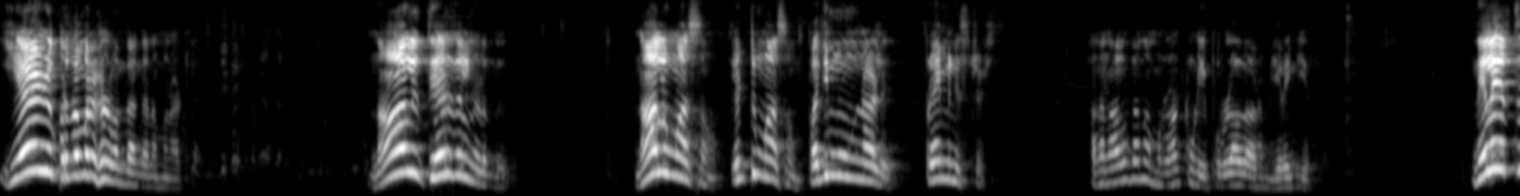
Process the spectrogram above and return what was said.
ஏழு பிரதமர்கள் வந்தாங்க நம்ம நாட்டில். நாலு தேர்தல் நடந்தது. நாலு மாதம் எட்டு மாதம் பதிமூணு நாள் பிரைம் மினிஸ்டர்ஸ் அதனால தான் நம்ம நாட்டினுடைய பொருளாதாரம் இறங்கியது. நிலையற்ற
